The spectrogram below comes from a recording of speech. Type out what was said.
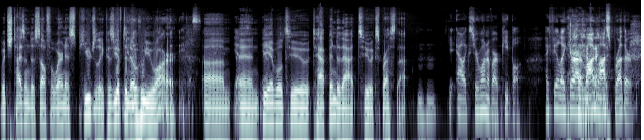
Which ties into self-awareness hugely because you have to know who you are Yes. um, Yes, and be able to tap into that to express that hmm Alex, you're one of our people. I feel like you're our long lost brother.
